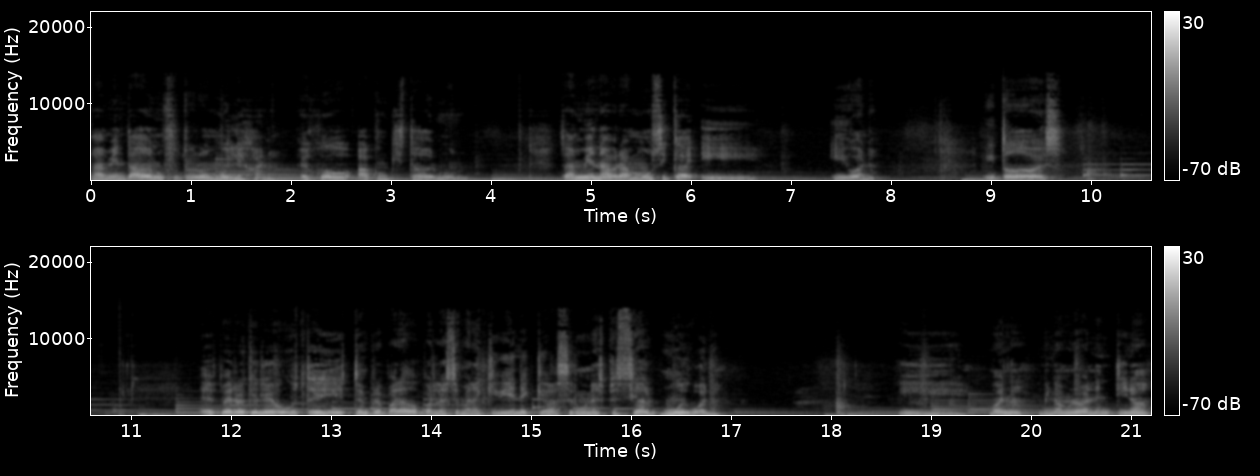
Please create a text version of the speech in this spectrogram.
ambientado en un futuro muy lejano. El juego ha conquistado el mundo. También habrá música y, y bueno, y todo eso. Espero que les guste y estén preparados para la semana que viene que va a ser un especial muy bueno. Y bueno, mi nombre es Valentino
